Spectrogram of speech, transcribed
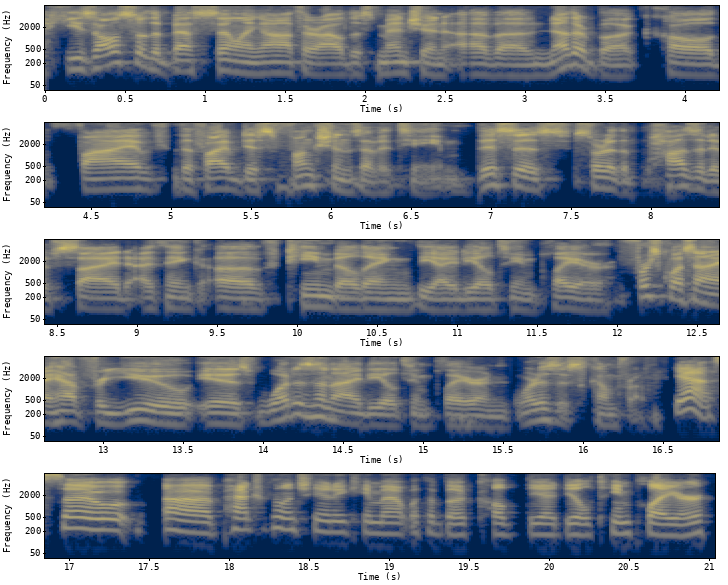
He's also the best-selling author, I'll just mention, of another book called Five The Five Dysfunctions of a Team. This is sort of the positive side, I think, of team building, the ideal team player. First question I have for you is what is an ideal team player and where does this come from? Yeah. So uh, Patrick Lencioni came out with a book called The Ideal Team Player.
